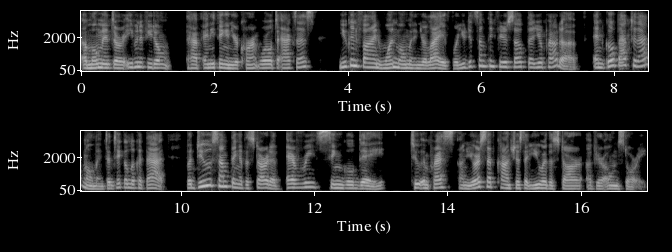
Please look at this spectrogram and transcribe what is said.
a moment, or even if you don't have anything in your current world to access, you can find one moment in your life where you did something for yourself that you're proud of and go back to that moment and take a look at that. But do something at the start of every single day to impress on your subconscious that you are the star of your own story.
